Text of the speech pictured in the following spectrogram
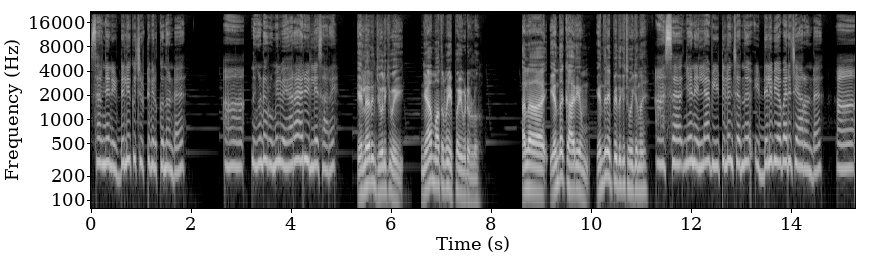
സാർ ഞാൻ ഇഡ്ഡലിയൊക്കെ ചുട്ട് വിൽക്കുന്നുണ്ട്. ആ നിങ്ങളുടെ റൂമിൽ വേറെ ആരും ഇല്ലേ സാറേ? എല്ലാരും ജോലിക്ക് പോയി. ഞാൻ മാത്രമേ ഇപ്പൊ ഇവിടെ ഉള്ളൂ. അല്ല എന്താ കാര്യം? എന്തിനാ ഇപ്പൊ ഇതൊക്കെ ചോദിക്കുന്നേ? ആ സർ ഞാൻ എല്ലാ വീട്ടിലും ചെന്ന് ഇഡ്ഡലി വ്യാപാരം ചെയ്യാറുണ്ട്. ആ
